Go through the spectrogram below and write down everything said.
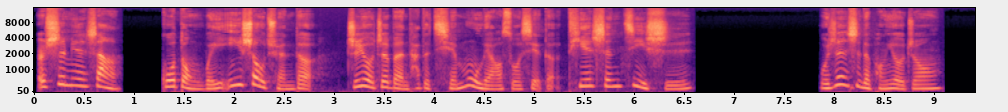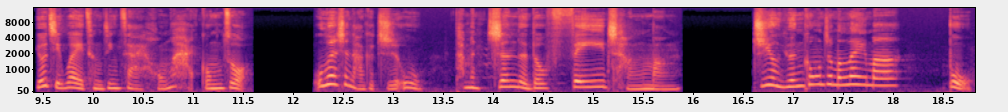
而市面上郭董唯一授权的，只有这本他的前幕僚所写的贴身纪实。我认识的朋友中有几位曾经在红海工作，无论是哪个职务，他们真的都非常忙。只有员工这么累吗？不，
